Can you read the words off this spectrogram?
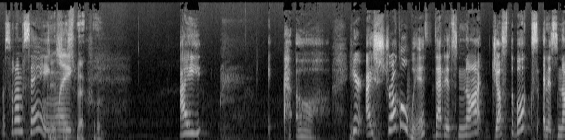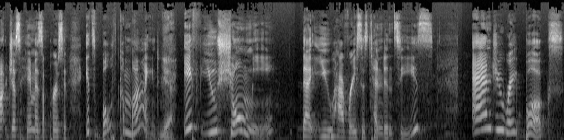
That's what I'm saying. Like, Disrespectful. I oh here I struggle with that it's not just the books and it's not just him as a person. It's both combined. Yeah. If you show me that you have racist tendencies and you write books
